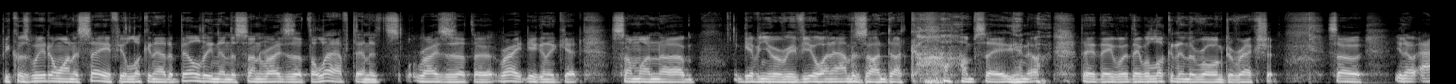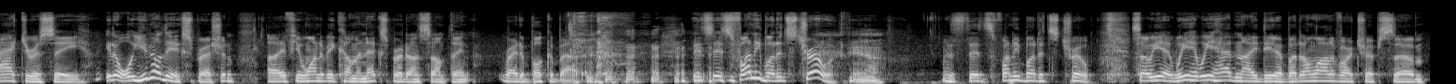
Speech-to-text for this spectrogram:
because we don't want to say if you're looking at a building and the sun rises at the left and it rises at the right, you're going to get someone. Uh, giving you a review on Amazon.com saying, you know, they, they were they were looking in the wrong direction. So, you know, accuracy. You know, well, you know the expression. Uh, if you want to become an expert on something, write a book about it. it's it's funny, but it's true. Yeah. It's, it's funny, but it's true. So yeah, we we had an idea, but on a lot of our trips, um,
